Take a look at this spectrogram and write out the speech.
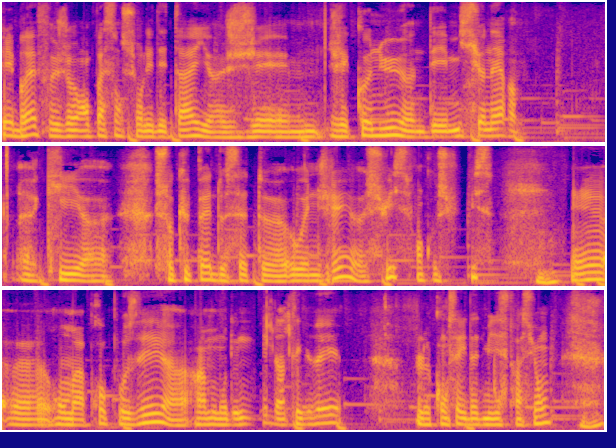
Et bref, je, en passant sur les détails, j'ai connu des missionnaires euh, qui euh, s'occupait de cette euh, ONG suisse, franco-suisse. Mhm. Et on m'a proposé à, un moment donné d'intégrer le conseil d'administration mhm.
